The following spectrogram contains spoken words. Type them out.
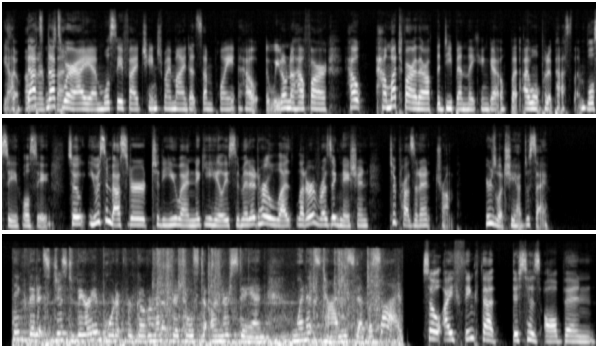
Yeah, so that's 100%. that's where I am. We'll see if I change my mind at some point. How we don't know how far how how much farther off the deep end they can go, but I won't put it past them. We'll see. We'll see. So, U.S. Ambassador to the UN, Nikki Haley, submitted her le- letter of resignation to President Trump. Here's what she had to say. I think that it's just very important for government officials to understand when it's time to step aside. So, I think that this has all been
